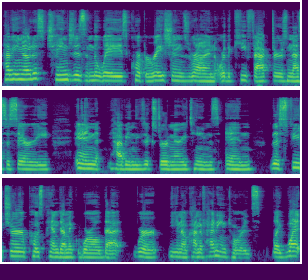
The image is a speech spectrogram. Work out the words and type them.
have you noticed changes in the ways corporations run or the key factors necessary in having these extraordinary teams in this future post pandemic world that we're, you know, kind of heading towards? Like what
